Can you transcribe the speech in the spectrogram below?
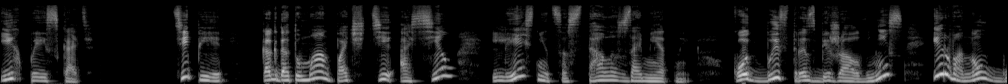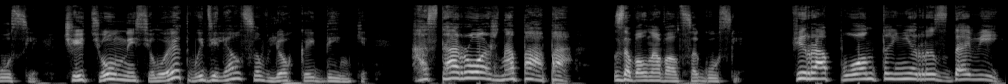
их поискать. Теперь, когда туман почти осел, лестница стала заметной. Кот быстро сбежал вниз и рванул к гусли, чей темный силуэт выделялся в легкой дымке. «Осторожно, папа!» Заволновался Гусли. «Ферапонта не раздави!»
